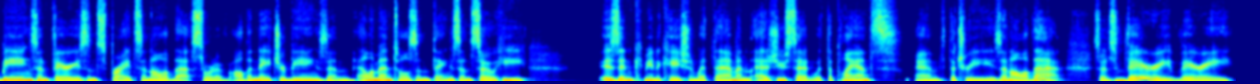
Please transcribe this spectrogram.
beings and fairies and sprites and all of that sort of all the nature beings and elementals and things. And so he is in communication with them. And as you said, with the plants and the trees and all of that. So it's very, very,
